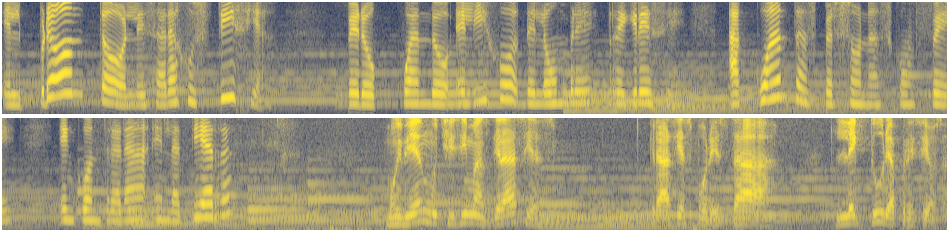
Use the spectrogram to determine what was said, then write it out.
Él pronto les hará justicia, pero cuando el Hijo del Hombre regrese, ¿a cuántas personas con fe encontrará en la tierra? Muy bien, muchísimas gracias. Gracias por esta lectura preciosa.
